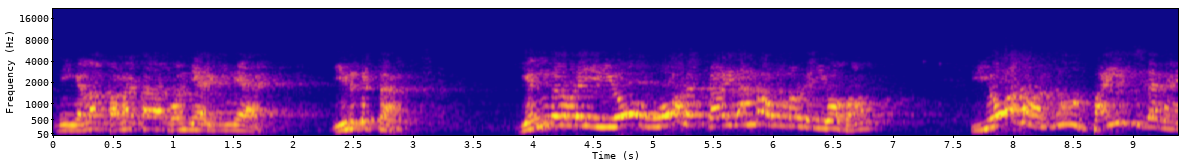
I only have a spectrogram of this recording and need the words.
நீங்க எல்லாம் பணக்கார கொண்டியா இருக்கீங்க. இருக்கட்டும். எங்களுடைய யோக கலை உங்களுடைய யோகம். யோகா வந்து ஒரு பயிற்சி தானே?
